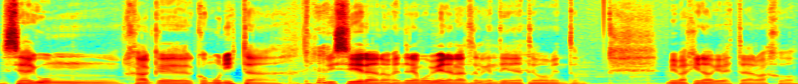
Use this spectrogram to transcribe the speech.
si algún hacker comunista lo hiciera, nos vendría muy bien a las Argentinas en este momento. Me imagino que debe estar bajo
